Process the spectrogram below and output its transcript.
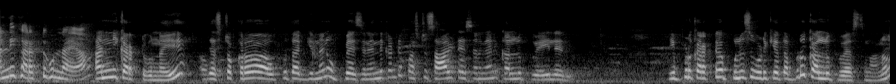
అన్ని కరెక్ట్గా ఉన్నాయా? అన్నీ కరెక్ట్గా ఉన్నాయి. జస్ట్ ఒక ఉప్పు తగ్గిందని ఉప్పు వేసాను. ఎందుకంటే ఫస్ట్ సాల్ట్ వేసాను కానీ కల్లుప్పు వేయలేదు. ఇప్పుడు కరెక్ట్గా పులుసు ఉడికేటప్పుడు కల్లుప్పు వేస్తున్నాను.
